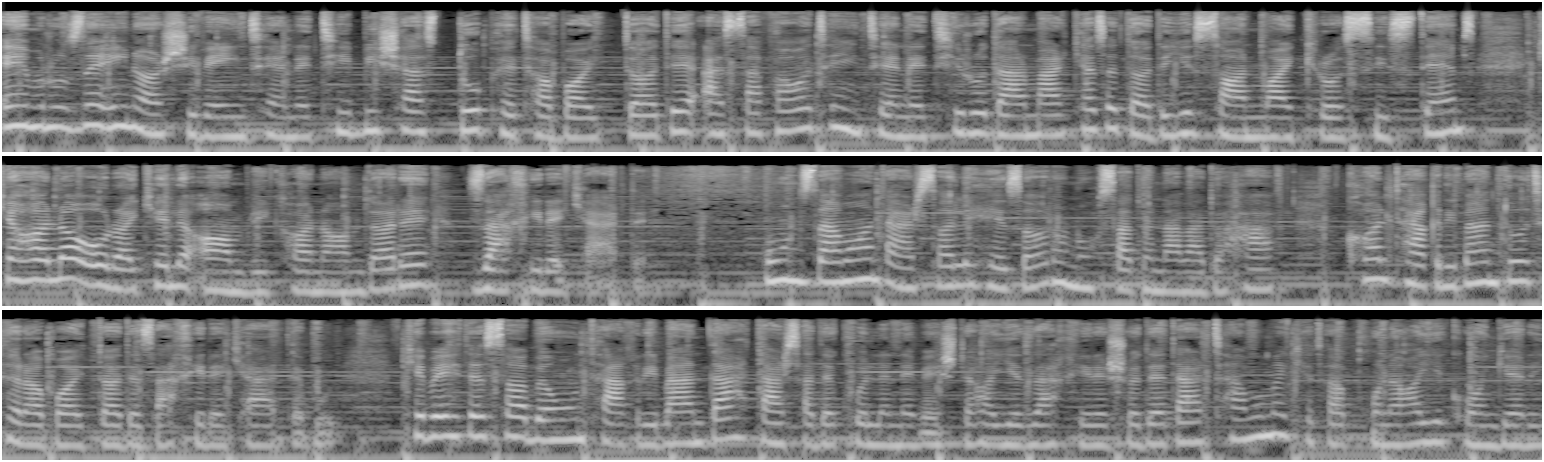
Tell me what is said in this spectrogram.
امروزه این آرشیو اینترنتی بیش از دو پتابایت داده از صفحات اینترنتی رو در مرکز داده سان مایکرو سیستمز که حالا اوراکل آمریکا نام داره ذخیره کرده. اون زمان در سال 1997 کال تقریبا دو ترابایت داده ذخیره کرده بود که به احتساب اون تقریبا 10 درصد کل نوشته های ذخیره شده در تمام کتابخونه های کنگره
